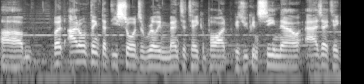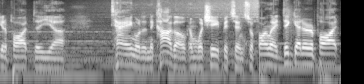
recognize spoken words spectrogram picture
Um, but I don't think that these swords are really meant to take apart because you can see now as I take it apart the uh, Tang or the Nakago and what shape it's in. So finally I did get it apart.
